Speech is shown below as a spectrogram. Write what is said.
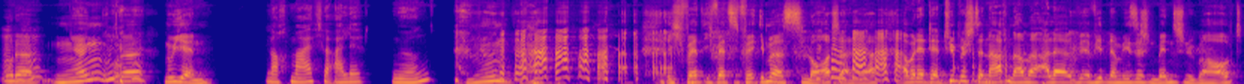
oder mhm. Nguyen oder Nguyen. Nochmal für alle Mürn? Ich werde ich sie für immer slaughtern, ja. Aber der, der typischste Nachname aller vietnamesischen Menschen überhaupt.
